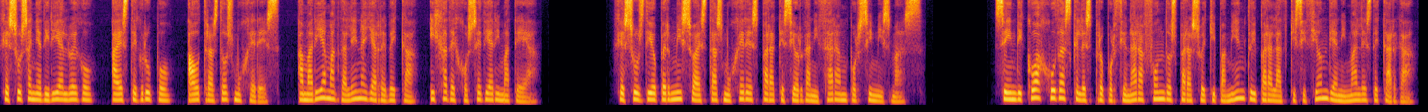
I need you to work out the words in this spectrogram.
Jesús añadiría luego, a este grupo, a otras dos mujeres, a María Magdalena y a Rebeca, hija de José de Arimatea. Jesús dio permiso a estas mujeres para que se organizaran por sí mismas. Se indicó a Judas que les proporcionara fondos para su equipamiento y para la adquisición de animales de carga.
